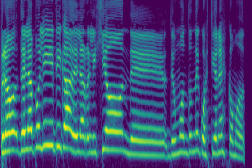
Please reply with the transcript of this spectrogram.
Pero de la política, de la religión, de, de un montón de cuestiones como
